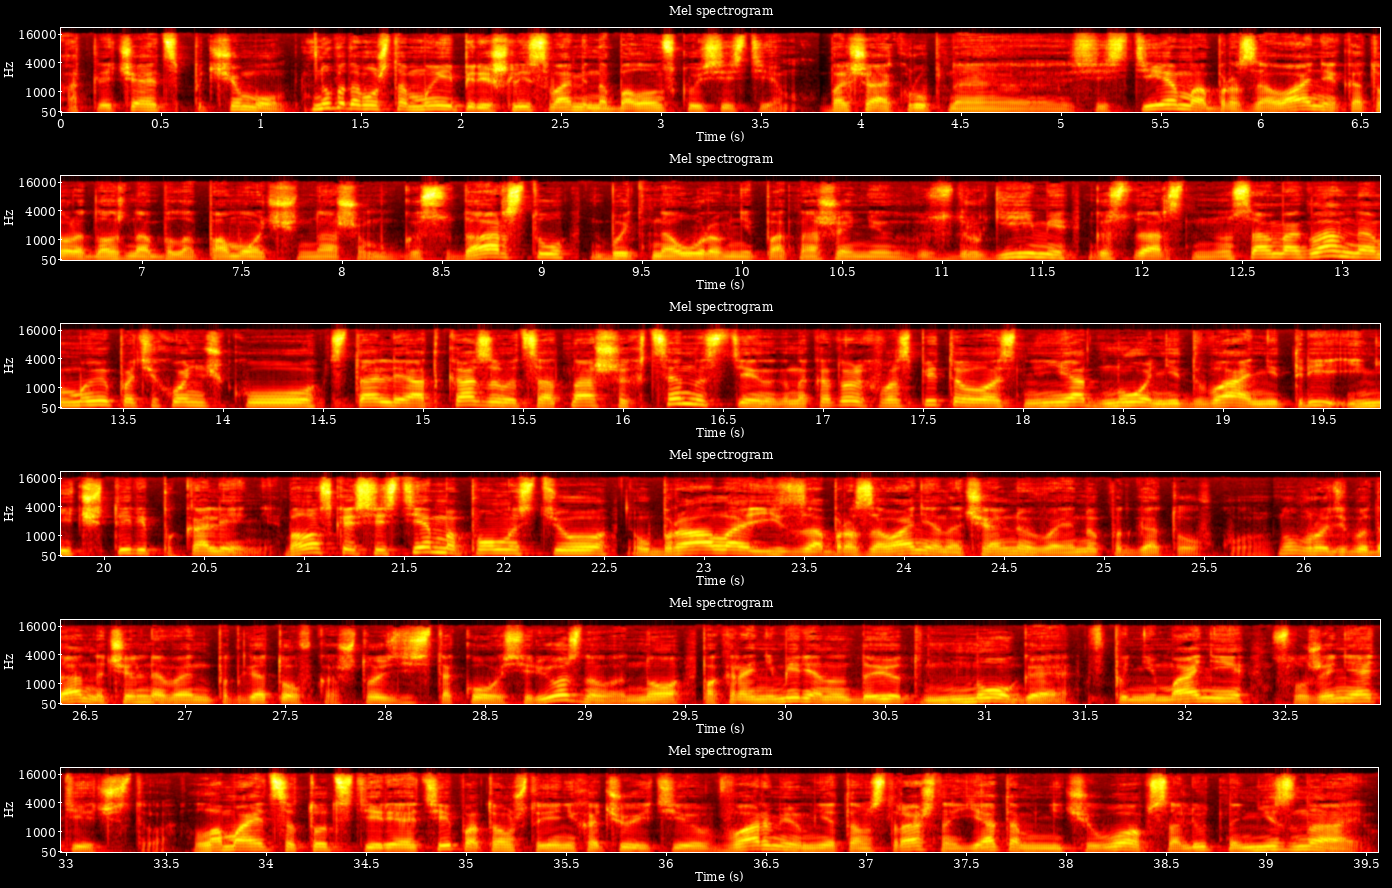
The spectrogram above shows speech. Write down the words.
отличается. Почему? Ну, потому что мы перешли с вами на баллонскую систему. Большая крупная система образования, которая должна была помочь нашему государству быть на уровне по отношению с другими государствами. Но самое главное, мы потихонечку стали отказываться от наших ценностей, на которых воспитывалось не одно, не два, не три и не четыре поколения. Болонская система полностью убрала из образования начальную военную подготовку. Ну, вроде бы, да, начальная военная подготовка. Что здесь такого серьезного, но, по крайней мере, она дает многое в понимании служения Отечества. Ломается тот стереотип о том, что я не хочу идти в армию, мне там страшно, я там ничего абсолютно не знаю.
